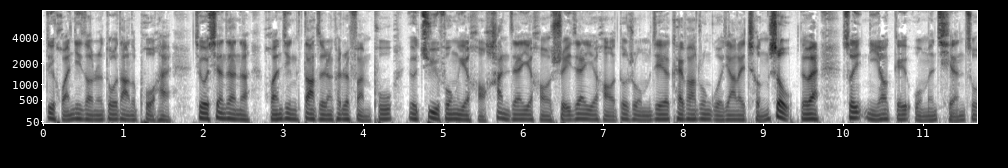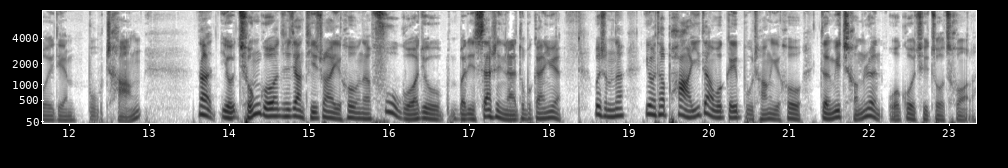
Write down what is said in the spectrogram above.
对环境造成多大的迫害？就现在呢，环境大自然开始反扑，有飓风也好，旱灾也好，水灾也好，都是我们这些开发中国家来承受，对不对？所以你要给我们钱做一点补偿。那有穷国就这样提出来以后呢，富国就把这三十年来都不甘愿，为什么呢？因为他怕一旦我给补偿以后，等于承认我过去做错了，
